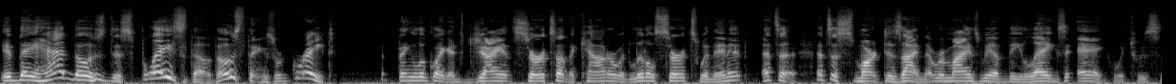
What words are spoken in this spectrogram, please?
If they had those displays, though, those things were great. That thing looked like a giant certs on the counter with little certs within it. That's a that's a smart design. That reminds me of the L'eggs egg, which was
